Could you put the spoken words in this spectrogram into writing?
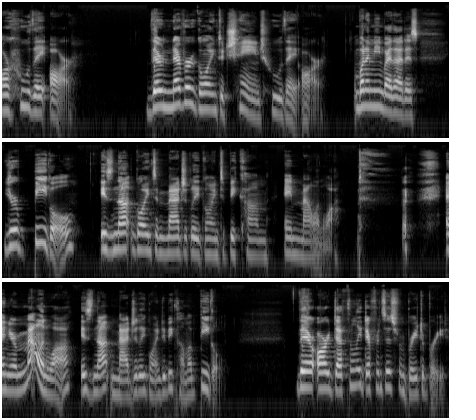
are who they are. They're never going to change who they are. What I mean by that is your beagle is not going to magically going to become a Malinois. and your Malinois is not magically going to become a beagle. There are definitely differences from breed to breed.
